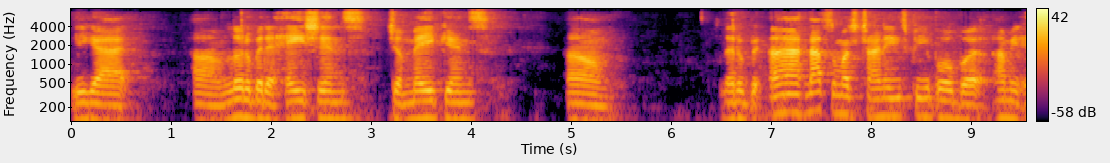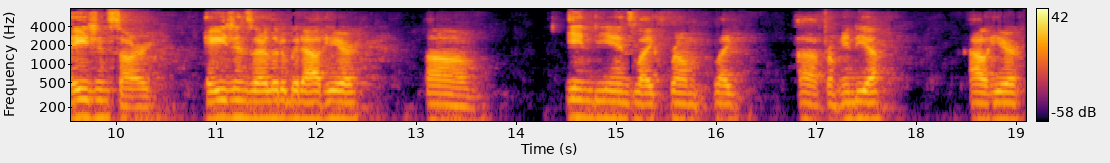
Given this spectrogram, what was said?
You got um, a little bit of Haitians, Jamaicans, um, little bit, uh, not so much Chinese people, but I mean Asians. Sorry, Asians are a little bit out here. Um, Indians, like from like uh, from India, out here.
